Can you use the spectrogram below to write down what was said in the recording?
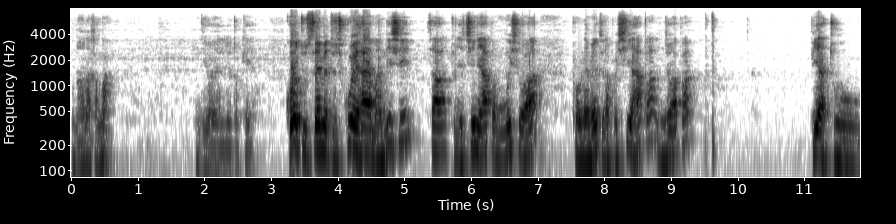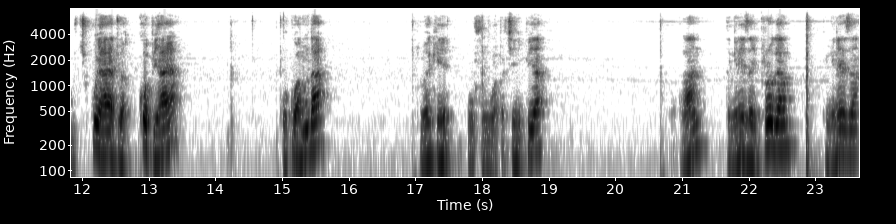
Unaona kama ndio yaliyotokea. Kwa hiyo tuseme tuchukue haya maandishi sawa tuje chini hapa mwisho wa programu yetu inapoishia hapa njoo hapa. Pia tuchukue haya tuyakopi haya. Kuokoa muda. Tuweke ufunguo hapa chini pia. Run. Tengeneza hii program. Tengeneza.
